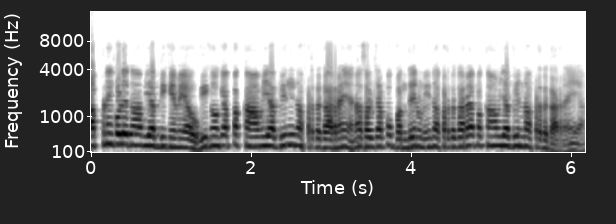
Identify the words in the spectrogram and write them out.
ਆਪਣੇ ਕੋਲੇ ਕਾਮਯਾਬੀ ਕਿਵੇਂ ਆਊਗੀ? ਕਿਉਂਕਿ ਆਪਾਂ ਕਾਮਯਾਬੀ ਨੂੰ ਨਫ਼ਰਤ ਕਰ ਰਹੇ ਆ ਨਾ, ਅਸਲ 'ਚ ਆਪਾਂ ਬੰਦੇ ਨੂੰ ਨਹੀਂ ਨਫ਼ਰਤ ਕਰ ਰਹੇ, ਆਪਾਂ ਕਾਮਯਾਬੀ ਨੂੰ ਨਫ਼ਰਤ ਕਰ ਰਹੇ ਆ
